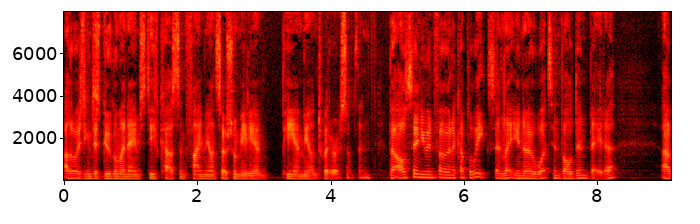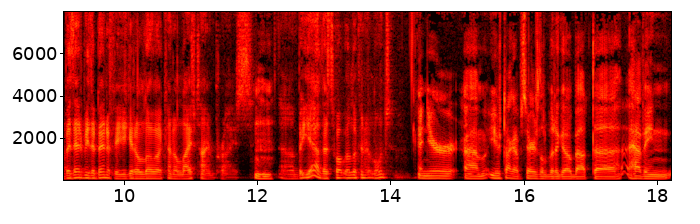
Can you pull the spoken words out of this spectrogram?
Otherwise, you can just Google my name, Steve Cuss, and find me on social media and PM me on Twitter or something. But I'll send you info in a couple of weeks and let you know what's involved in beta. Uh, but that'd be the benefit. You get a lower kind of lifetime price. Um, but yeah, that's what we're looking at launching. And you're um, you were talking upstairs a little bit ago about uh, having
